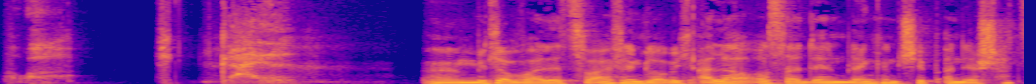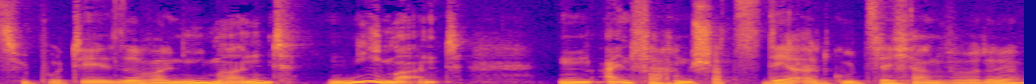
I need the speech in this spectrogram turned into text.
Boah. Äh, mittlerweile zweifeln, glaube ich, alle außer Dan Blankenship an der Schatzhypothese, weil niemand, niemand einen einfachen Schatz derart gut sichern würde.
